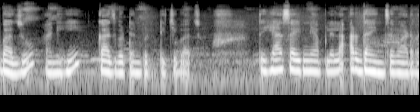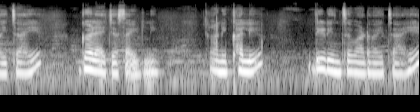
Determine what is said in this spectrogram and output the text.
बाजू आणि ही काजबटन पट्टीची बाजू. तर ह्या साईडने आपल्याला अर्धा इंच वाढवायचं आहे गळ्याच्या साईडने. आणि खाली दीड इंच वाढवायचं आहे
